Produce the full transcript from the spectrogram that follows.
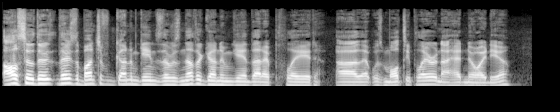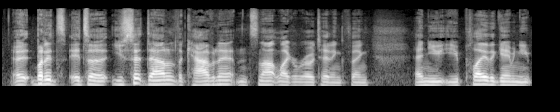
Also, there's there's a bunch of Gundam games. There was another Gundam game that I played uh, that was multiplayer, and I had no idea. Uh, but it's it's a you sit down at the cabinet, and it's not like a rotating thing, and you you play the game. And you,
